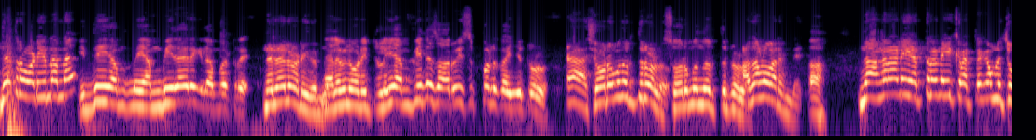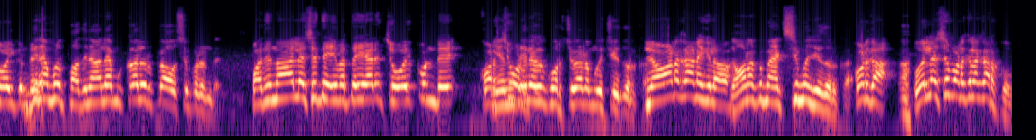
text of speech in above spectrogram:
ഇത് എത്ര ഓടിക്കണ്ടെ ഇത് എൺപതിനായിരം കിലോമീറ്റർ നിലവിൽ ഓടിക്കും നിലവിൽ ഓടിയിട്ടുള്ളൂ. ഈ എംപിന്റെ സർവീസ് ഇപ്പൊ കഴിഞ്ഞിട്ടുള്ളൂ. ആ ഷോറൂം നിർത്തിട്ടുള്ളൂ ഷോറൂം നിർത്തിട്ടുള്ളൂ അതാണ് പറയണ്ടേ ആ. അങ്ങനെയാണെങ്കിൽ എത്രയാണ് ഈ ക്രെറ്റൊക്കെ നമ്മൾ ചോദിക്കുന്നത്? നമ്മൾ പതിനാലേ മുക്കാൽ റുപ്യ ആവശ്യപ്പെടുന്നുണ്ട്. പതിനാല് ലക്ഷത്തി എഴുപത്തി അയ്യായിരം ചോദിക്കുന്നുണ്ട്. എന്തെങ്കിലുമൊക്കെ കുറച്ചുകൂടെ നമുക്ക് ചെയ്തു കൊടുക്കാം. ലോണൊക്കെ ആണെങ്കിലോ? ലോണൊക്കെ മാക്സിമം ചെയ്തു കൊടുക്കാം. കൊടുക്കാം. ഒരു ലക്ഷം മുടക്കിലൊക്കെ ഇറക്കും.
